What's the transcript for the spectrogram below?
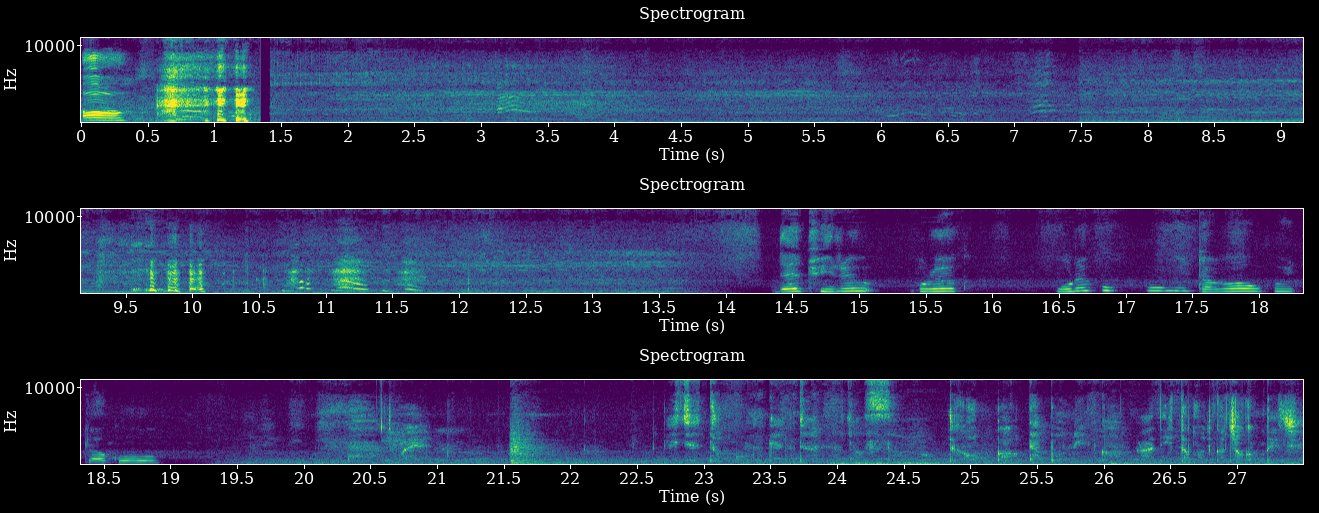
안녕. 내 뒤를 모래 모래폭풍이 다가오고 있다고. 이제 조금 괜찮아졌어요. 뜨거운가? 다 보니까. 아니 있다 보니까 적응되지.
